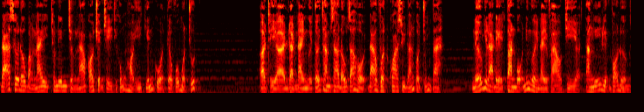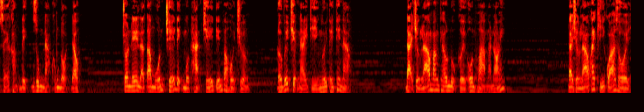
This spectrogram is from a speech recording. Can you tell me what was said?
đã xưa đâu bằng nay cho nên trưởng lão có chuyện gì thì cũng hỏi ý kiến của Tiểu Vũ một chút. Ờ thì à, lần này người tới tham gia đấu giá hội đã vượt qua suy đoán của chúng ta. Nếu như là để toàn bộ những người này vào thì ờ, ta nghĩ luyện võ đường sẽ khẳng định dung nạp không nổi đâu. Cho nên là ta muốn chế định một hạn chế tiến vào hội trường. Đối với chuyện này thì ngươi thấy thế nào? Đại trưởng lão mang theo nụ cười ôn hòa mà nói. Đại trưởng lão khách khí quá rồi,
